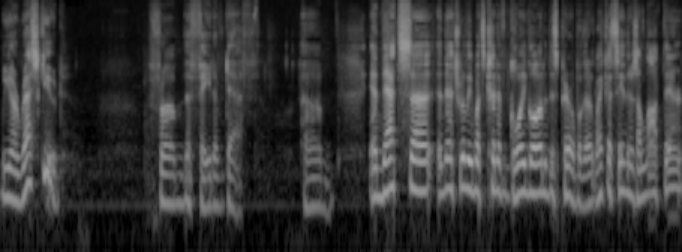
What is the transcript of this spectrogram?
we are rescued from the fate of death. Um, and that's uh, and that's really what's kind of going on in this parable. There, like I say, there's a lot there.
